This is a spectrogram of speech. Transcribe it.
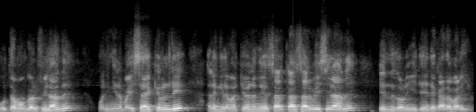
മൂത്തമോൻ ഗൾഫിലാണ് ഓനിങ്ങനെ പൈസ അയക്കലുണ്ട് അല്ലെങ്കിൽ മറ്റവൻ അങ്ങനെ സർക്കാർ സർവീസിലാണ് എന്ന് തുടങ്ങിയിട്ട് എന്റെ കഥ പറയും.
